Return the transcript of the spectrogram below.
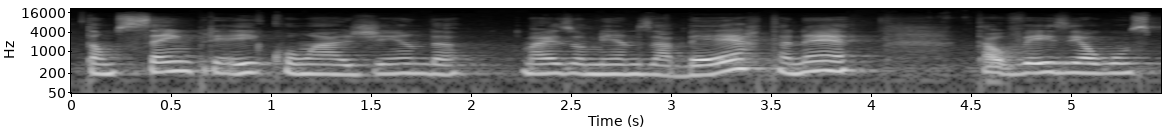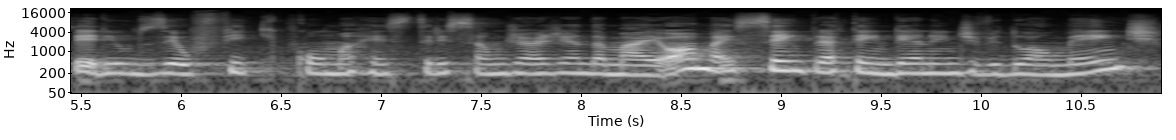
estão sempre aí com a agenda mais ou menos aberta, né? Talvez em alguns períodos eu fique com uma restrição de agenda maior, mas sempre atendendo individualmente.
